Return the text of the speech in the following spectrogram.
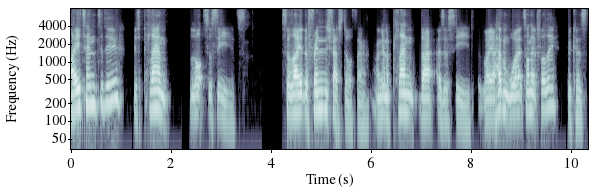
I tend to do is plant lots of seeds. So like the Fringe Festival thing, I'm going to plant that as a seed. Like I haven't worked on it fully because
